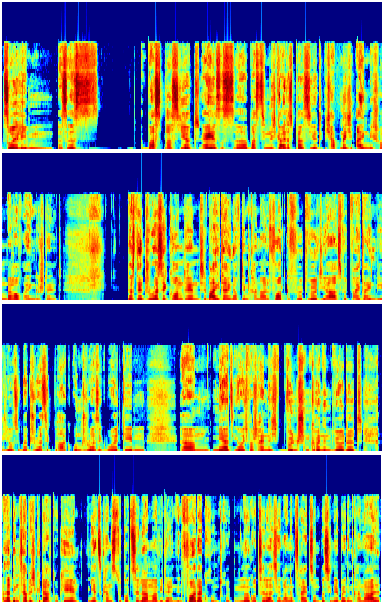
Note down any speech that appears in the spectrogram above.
So, ihr Lieben, es ist was passiert. Ey, es ist äh, was ziemlich Geiles passiert. Ich habe mich eigentlich schon darauf eingestellt, dass der Jurassic-Content weiterhin auf dem Kanal fortgeführt wird. Ja, es wird weiterhin Videos über Jurassic Park und Jurassic World geben. Ähm, mehr als ihr euch wahrscheinlich wünschen können würdet. Allerdings habe ich gedacht, okay, jetzt kannst du Godzilla mal wieder in den Vordergrund rücken. Ne? Godzilla ist ja lange Zeit so ein bisschen hier bei dem Kanal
